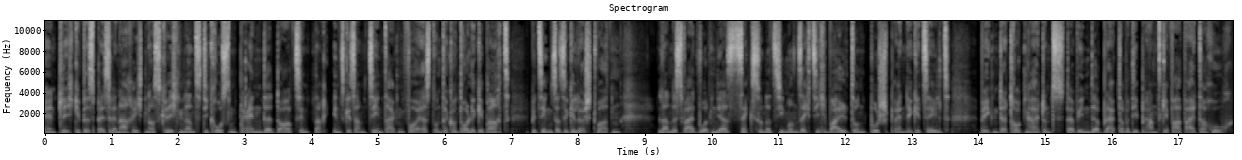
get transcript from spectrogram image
Endlich gibt es bessere Nachrichten aus Griechenland. Die großen Brände dort sind nach insgesamt zehn Tagen vorerst unter Kontrolle gebracht bzw. gelöscht worden. Landesweit wurden ja 667 Wald- und Buschbrände gezählt. Wegen der Trockenheit und der Winde bleibt aber die Brandgefahr weiter hoch.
